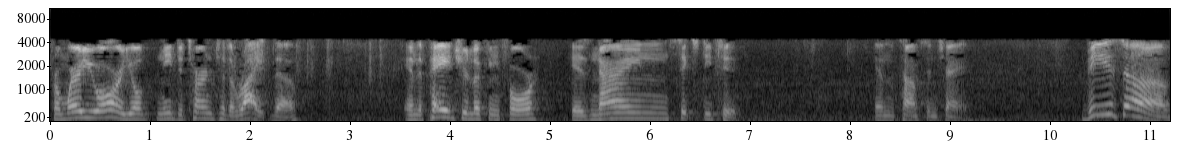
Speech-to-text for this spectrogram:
From where you are, you'll need to turn to the right, though. And the page you're looking for is 962 in the Thompson chain. These, uh,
